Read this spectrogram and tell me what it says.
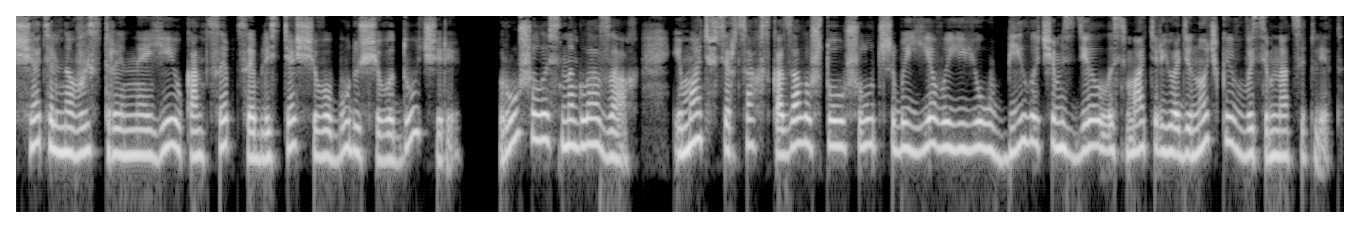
Тщательно выстроенная ею концепция блестящего будущего дочери рушилась на глазах, и мать в сердцах сказала, что уж лучше бы Ева ее убила, чем сделалась матерью-одиночкой в 18 лет.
